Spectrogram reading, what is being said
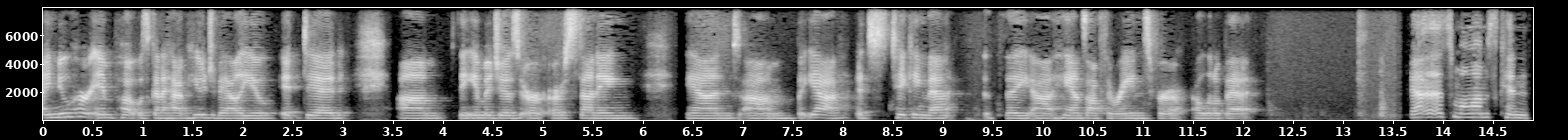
I knew her input was going to have huge value. It did. Um, the images are, are stunning, and um, but yeah, it's taking that the uh, hands off the reins for a little bit. Yeah, us moms can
